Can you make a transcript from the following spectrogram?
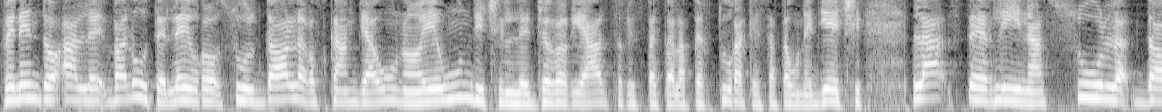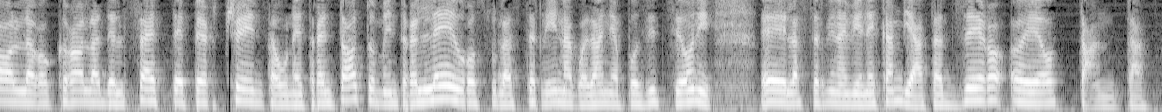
venendo alle valute, l'euro sul dollaro scambia 1,11, il leggero rialzo rispetto all'apertura che è stata 1,10. La sterlina sul dollaro crolla del 7% a 1,38, mentre l'euro sulla sterlina guadagna posizioni, eh, la sterlina viene cambiata 0,80. E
